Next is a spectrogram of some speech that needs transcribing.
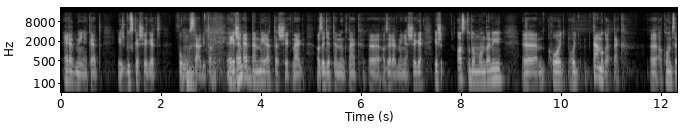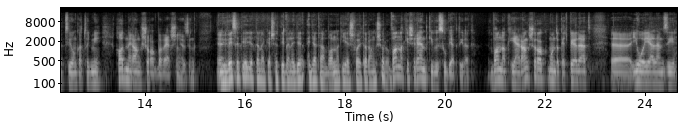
eredményeket és büszkeséget fogunk hmm. szállítani. És ebben mérettessék meg az egyetemünknek az eredményessége. És azt tudom mondani, hogy, hogy támogatták a koncepciónkat, hogy mi hadd ne rangsorokba versenyezzünk. Művészeti egyetemek esetében egy, egyáltalán vannak ilyesfajta rangsorok? Vannak, és rendkívül szubjektívek. Vannak ilyen rangsorok, mondok egy példát, jól jellemzi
